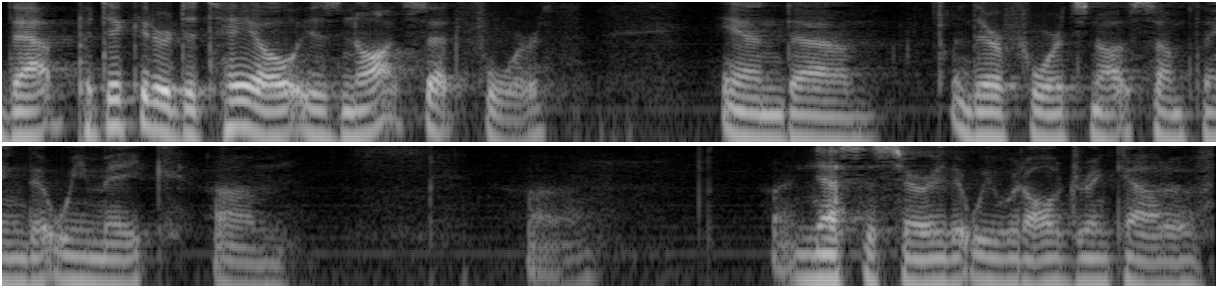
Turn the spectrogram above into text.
that particular detail is not set forth, and um, therefore it's not something that we make um, necessary that we would all drink out of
